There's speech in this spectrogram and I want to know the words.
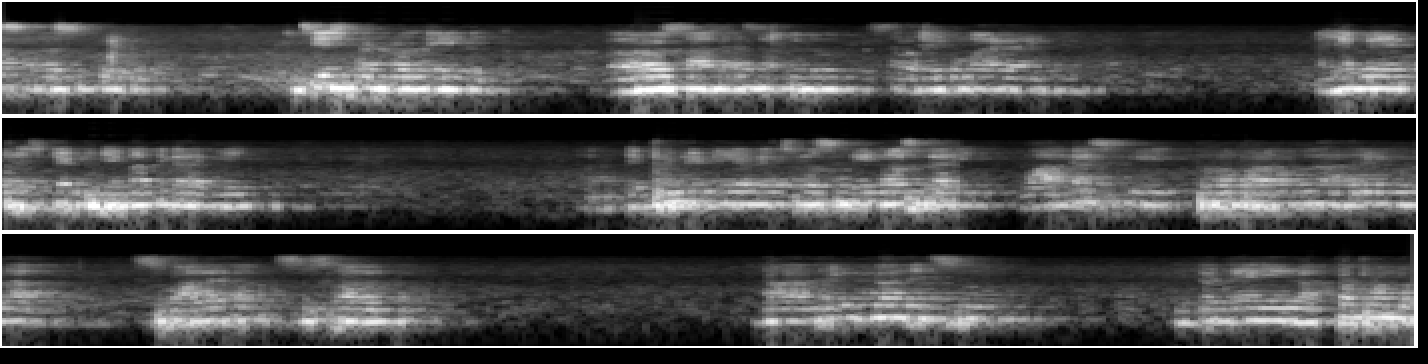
సదస్సుకు ఇచ్చేసినటువంటి గౌరవ శాసనసభ్యులు సంజయ్ కుమార్ గారికి ఐఎంఏ ప్రెసిడెంట్ హేమంత్ గారికి డిప్యూటీ డిఎంహెచ్ఓ శ్రీనివాస్ గారికి వాకర్స్కి పురప్రముఖులు అందరికీ కూడా స్వాగతం సుస్వాగతం. మనందరికీ కూడా తెలుసు ఎందుకంటే ఈ రక్తపోటు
